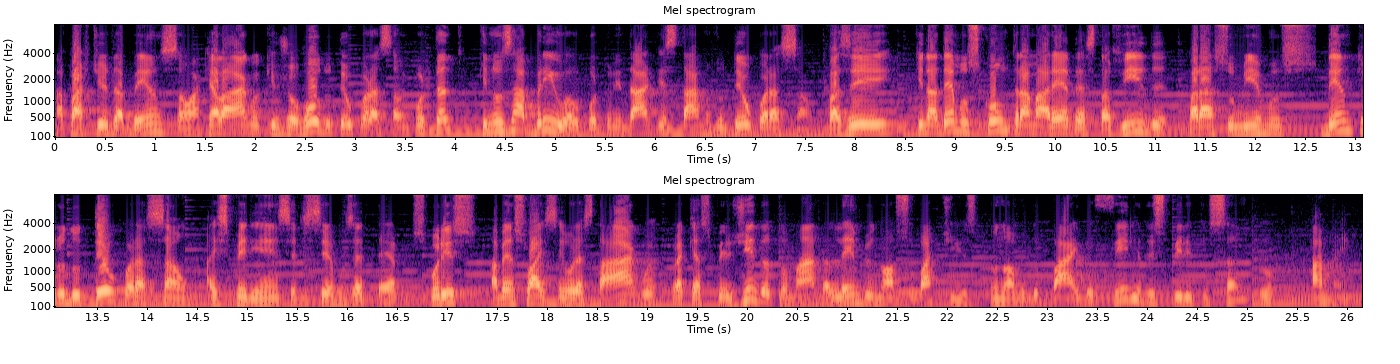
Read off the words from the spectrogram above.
a partir da bênção, aquela água que jorrou do teu coração e, portanto, que nos abriu a oportunidade de estarmos no teu coração. Fazei que nademos contra a maré desta vida para assumirmos dentro do teu coração a experiência de sermos eternos. Por isso, abençoai, Senhor, esta água para que aspergida ou tomada lembre o nosso batismo. No nome do Pai, do Filho e do Espírito Santo. Amém.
